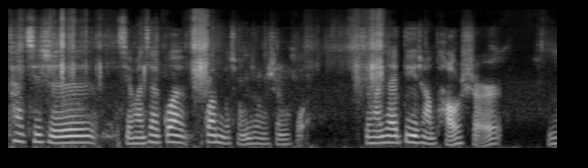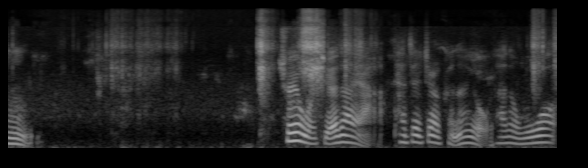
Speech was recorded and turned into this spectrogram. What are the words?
它其实喜欢在灌灌木丛中生活，喜欢在地上刨食儿，嗯。所以我觉得呀，它在这儿可能有它的窝。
